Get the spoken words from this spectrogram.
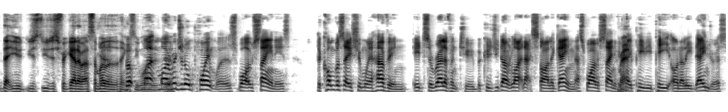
that you just you just forget about some Yeah. other things But you my, my to do. original point was what I was saying is the conversation we're having it's irrelevant to you because you don't like that style of game. That's why I was saying if you Right. play PvP on Elite Dangerous,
